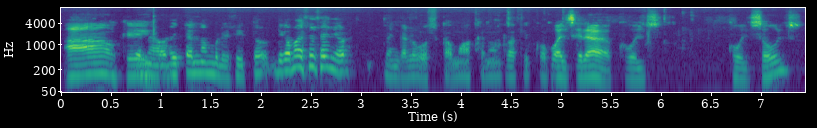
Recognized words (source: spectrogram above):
Ah, ok. Ahorita el nombrecito. Digamos, ese señor, venga, lo buscamos acá en un ratico. ¿Cuál será? ¿Cold, Cold Souls?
